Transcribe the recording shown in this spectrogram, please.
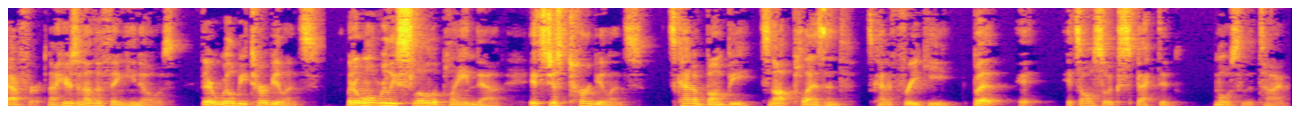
effort. Now, here's another thing he knows there will be turbulence, but it won't really slow the plane down. It's just turbulence. It's kind of bumpy, it's not pleasant, it's kind of freaky, but it, it's also expected most of the time.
